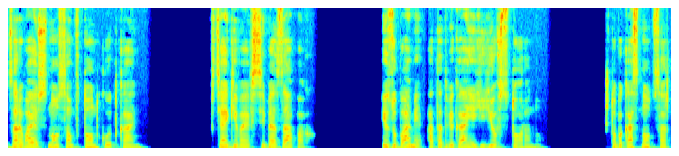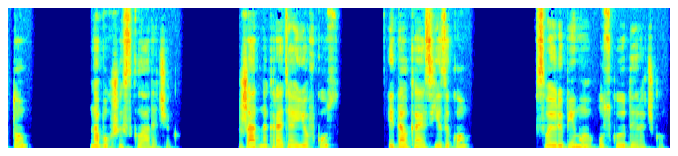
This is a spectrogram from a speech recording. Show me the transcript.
зарываюсь носом в тонкую ткань, втягивая в себя запах и зубами отодвигая ее в сторону, чтобы коснуться ртом набухших складочек, жадно крадя ее вкус и толкаясь языком в свою любимую узкую дырочку.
